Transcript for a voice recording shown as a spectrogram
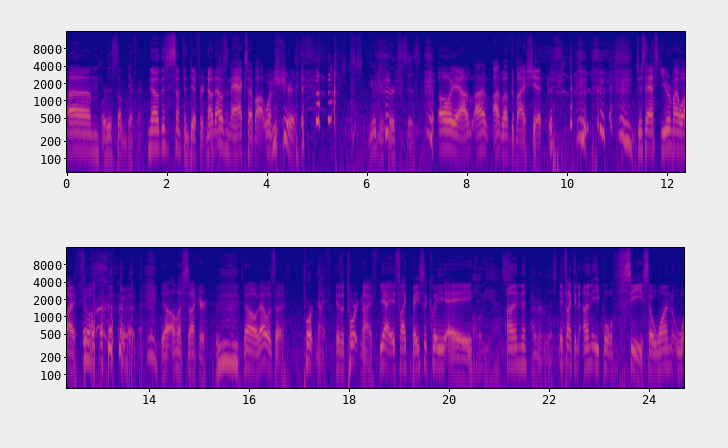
Um, Or is this something different? no, this is something different. No, that was an axe I bought one year. You and your purchases. oh yeah, I, I, I love to buy shit. Just ask you or my wife. yeah, I'm a sucker. No, that was a Torque knife. it was a torque knife. Yeah, it's like basically a Oh yes. un I remember this. It's like an unequal C. So one,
